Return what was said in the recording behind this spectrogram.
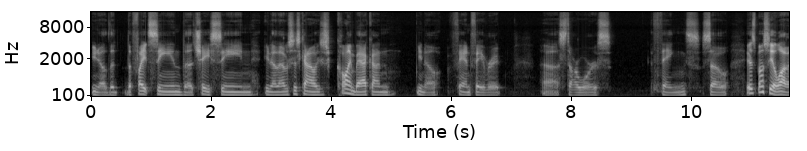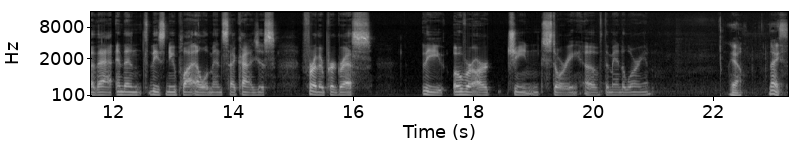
you know the the fight scene, the chase scene. You know, that was just kind of just calling back on you know fan favorite uh, Star Wars things. So it was mostly a lot of that, and then these new plot elements that kind of just further progress the overarching story of the Mandalorian. Yeah, nice.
